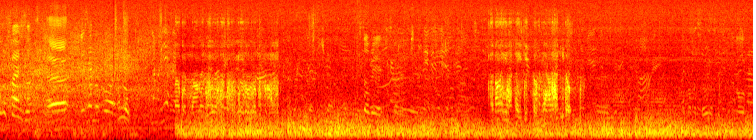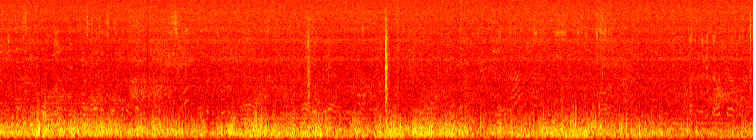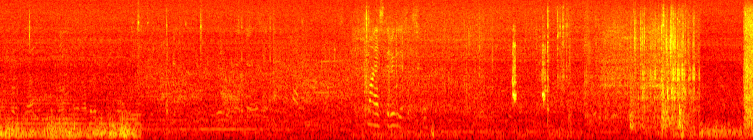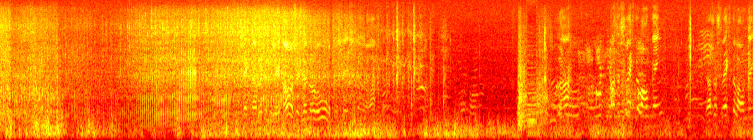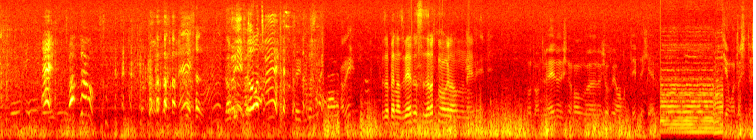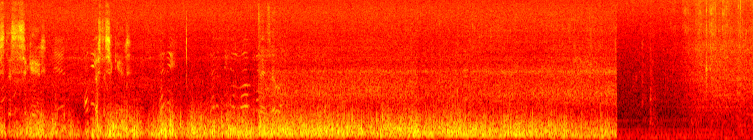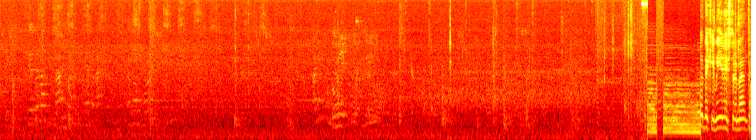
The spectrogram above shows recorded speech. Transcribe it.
omgevallen sind. Ja. Ich glaube, ich glaube. Maar hij is terug, dus dat is goed. Zeg nou met een zeg, oh ze zijn nog wel op precies. Ze kunnen er achter. Ja, dat is een slechte landing. Dat is een slechte landing. Hé, hey, wat zo? Voor alle twee. Dus dat bijna weer dat ze zelf mogen landen. Nee. want het rijden is nogal uh, zoveel aan een tip dat je hebt. Dat is, dat is, de keer. Dat is de. Tem é que vir instrumento.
